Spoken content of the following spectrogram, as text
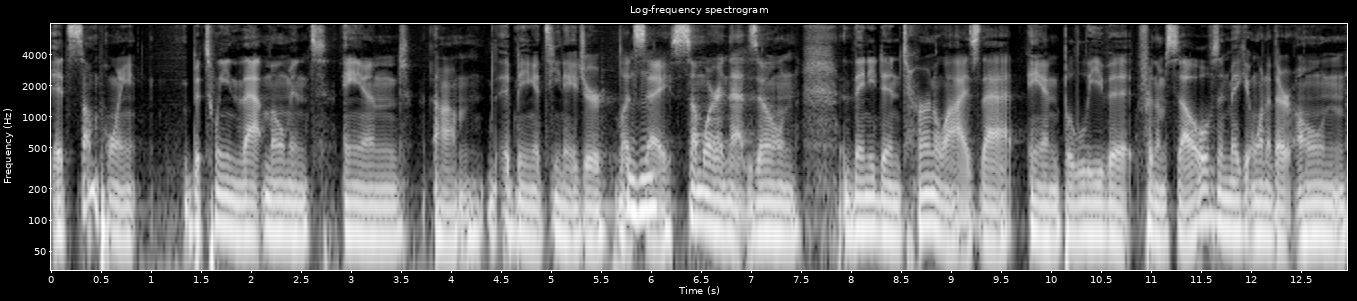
at some point between that moment and um, being a teenager, let's say, somewhere in that zone, they need to internalize that and believe it for themselves and make it one of their own,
